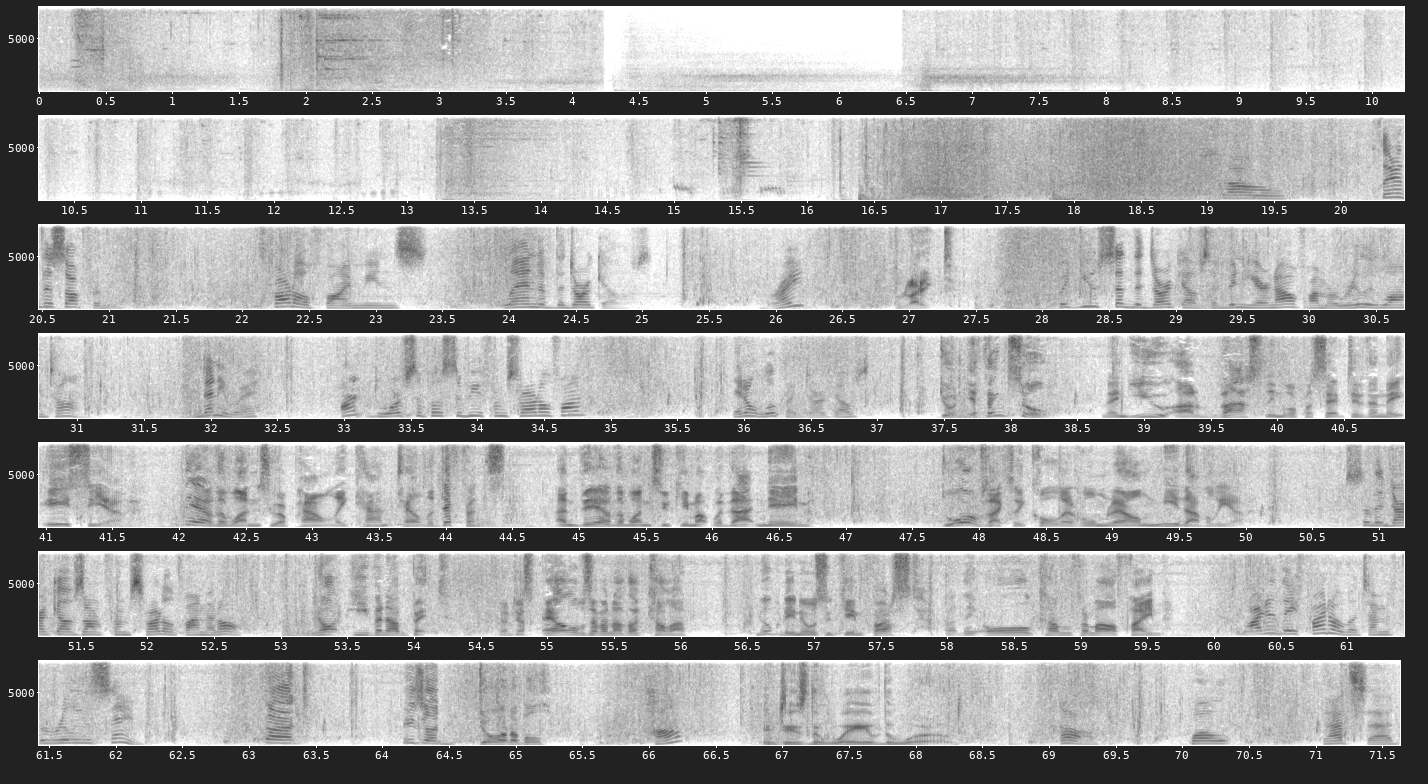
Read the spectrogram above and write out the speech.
So, clear this up for me. Svartalfheim means land of the Dark Elves, right? Right. But you said the Dark Elves have been here now for a really long time. And anyway, aren't dwarves supposed to be from Svartalfheim? They don't look like Dark Elves. Don't you think so? Then you are vastly more perceptive than the Aesir. They're the ones who apparently can't tell the difference. And they're the ones who came up with that name. Dwarves actually call their home realm Nidavellir. So the Dark Elves aren't from Svartalfheim at all. Not even a bit. They're just elves of another colour. Nobody knows who came first, but they all come from Alfheim. Why do they fight all the time if they're really the same? That is adorable. Huh? It is the way of the world. Oh. Well, that's sad.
